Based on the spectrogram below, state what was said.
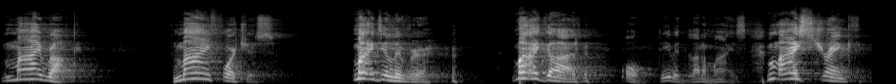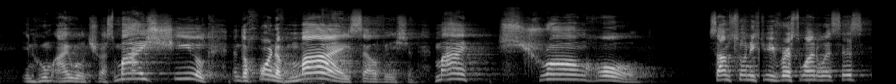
my rock, my fortress, my deliverer, my God. Oh, David, a lot of my's. My strength in whom I will trust, my shield and the horn of my salvation, my stronghold. Psalms 23, verse 1, what it says?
